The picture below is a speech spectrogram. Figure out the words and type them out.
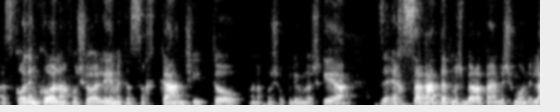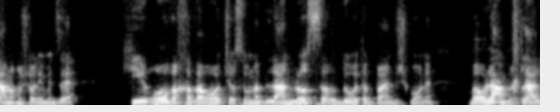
אז קודם כל אנחנו שואלים את השחקן שאיתו אנחנו שוקלים להשקיע, זה איך שרדת את משבר 2008. למה אנחנו שואלים את זה? כי רוב החברות שעשו נדל"ן לא שרדו את 2008, בעולם בכלל,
